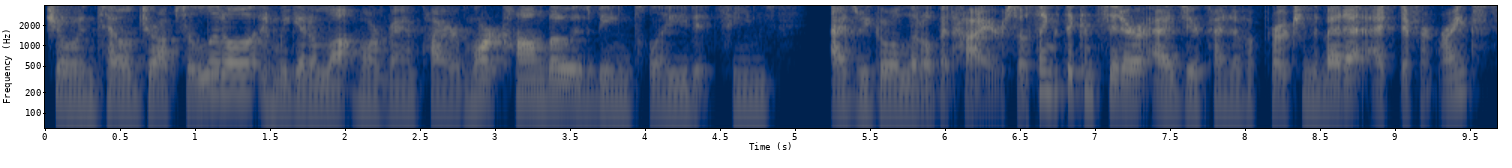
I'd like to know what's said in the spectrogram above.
Show and tell drops a little, and we get a lot more vampire. More combo is being played, it seems, as we go a little bit higher. So things to consider as you're kind of approaching the meta at different ranks.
